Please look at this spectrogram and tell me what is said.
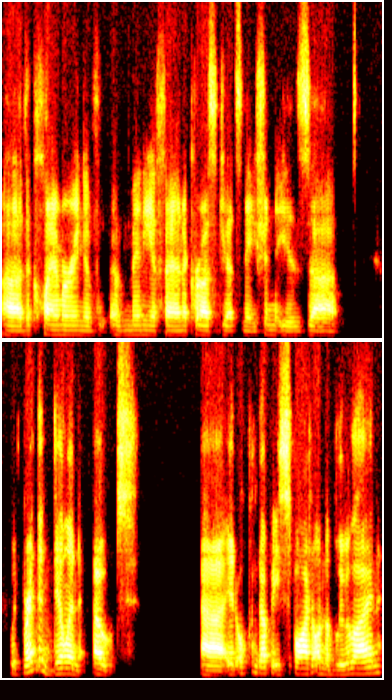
uh, the clamoring of, of many a fan across Jets Nation, is uh, with Brendan Dillon out, uh, it opened up a spot on the blue line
